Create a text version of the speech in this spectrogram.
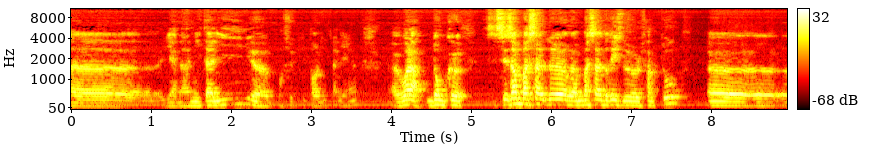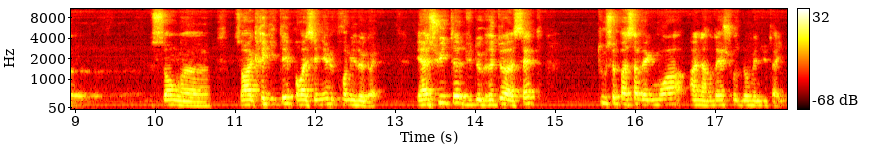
il y en a en Italie, euh, pour ceux qui parlent italien. Euh, voilà, donc ces ambassadeurs et ambassadrices de l'olfacto sont, sont accrédités pour enseigner le premier degré. Et ensuite, du degré 2 à 7, tout se passe avec moi en Ardèche au domaine du taille.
